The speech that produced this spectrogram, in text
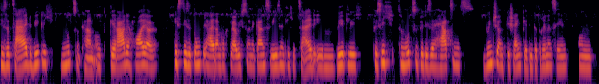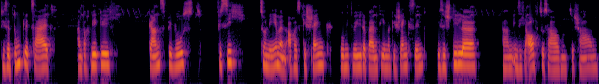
diese Zeit wirklich nutzen kann. Und gerade heuer ist diese Dunkelheit einfach, glaube ich, so eine ganz wesentliche Zeit, eben wirklich für sich zu nutzen, für diese Herzenswünsche und Geschenke, die da drinnen sind. Und diese dunkle Zeit einfach wirklich ganz bewusst für sich zu nehmen, auch als Geschenk, womit wir wieder beim Thema Geschenk sind, diese Stille ähm, in sich aufzusaugen, zu schauen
